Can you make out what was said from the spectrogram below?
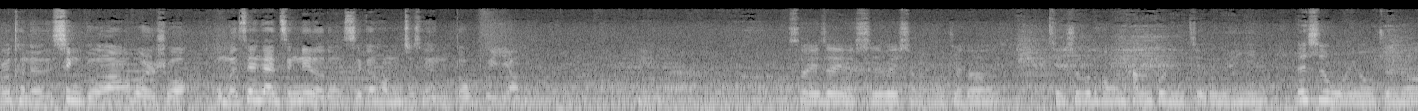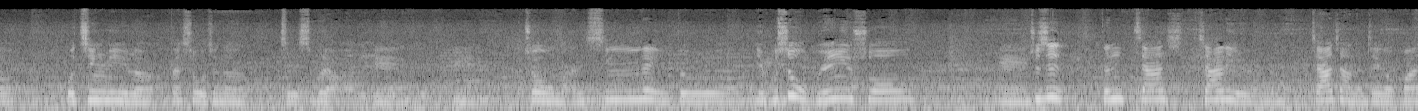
因为可能性格啊，或者说我们现在经历的东西跟他们之前都不一样，嗯。所以这也是为什么我觉得解释不通他们不理解的原因。但是我又觉得我尽力了，但是我真的解释不了，嗯嗯就蛮心累的。也不是我不愿意说，嗯就是跟家家里人、家长的这个关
